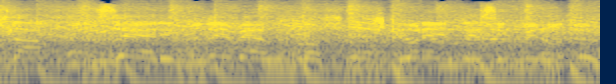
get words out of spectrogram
Está 1-0 e tudo em aberto para os segundos 45 minutos.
